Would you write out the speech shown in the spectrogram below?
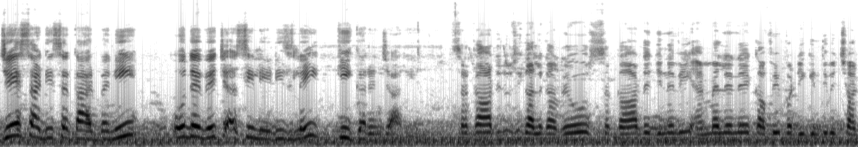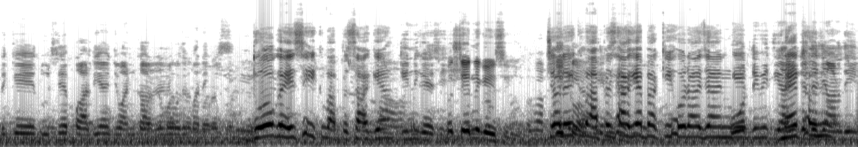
ਜੇ ਸਾਡੀ ਸਰਕਾਰ ਬਣੀ, ਉਹਦੇ ਵਿੱਚ ਅਸੀਂ ਲੇਡੀਜ਼ ਲਈ ਕੀ ਕਰਨ ਜਾ ਰਹੇ ਸਰਕਾਰ ਦੀ ਤੁਸੀਂ ਗੱਲ ਕਰ ਰਹੇ ਹੋ ਸਰਕਾਰ ਦੇ ਜਿੰਨੇ ਵੀ ਐਮਐਲਏ ਨੇ ਕਾਫੀ ਵੱਡੀ ਗਿਣਤੀ ਵਿੱਚ ਛੱਡ ਕੇ ਦੂਸਰੀਆਂ ਪਾਰਟੀਆਂ ਜੁਆਇਨ ਕਰ ਰਹੇ ਨੇ ਉਹਦੇ ਬਾਰੇ ਕੀ ਦੋ ਗਏ ਸੀ ਇੱਕ ਵਾਪਸ ਆ ਗਿਆ। ਤਿੰਨ ਗਏ ਸੀ। ਤਿੰਨ ਗਏ ਸੀ। ਚਲੋ ਇੱਕ ਵਾਪਸ ਆ ਗਿਆ ਬਾਕੀ ਹੋਰ ਆ ਜਾਣਗੇ। ਦੀ ਤਿਆਰੀ ਕਰਦੇ ਜਾਣ ਦੀ?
